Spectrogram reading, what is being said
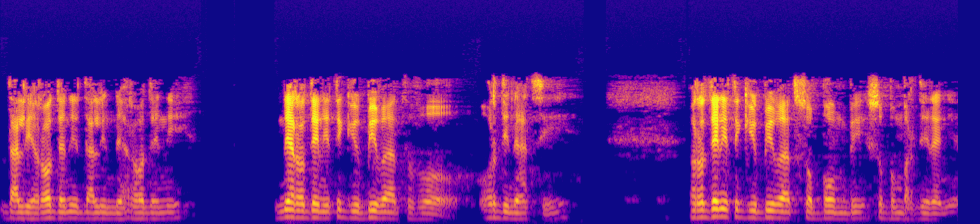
дали родени, дали неродени. Неродените ги убиваат во ординации, родените ги убиваат со бомби, со бомбардирање.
